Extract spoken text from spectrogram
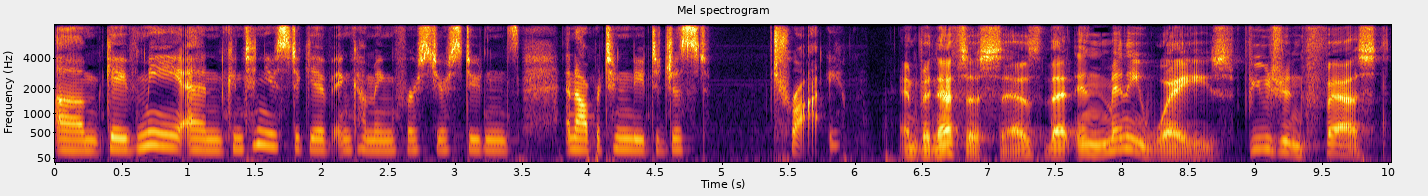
um, gave me and continues to give incoming first year students an opportunity to just try. And Vanessa says that in many ways, Fusion Fest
